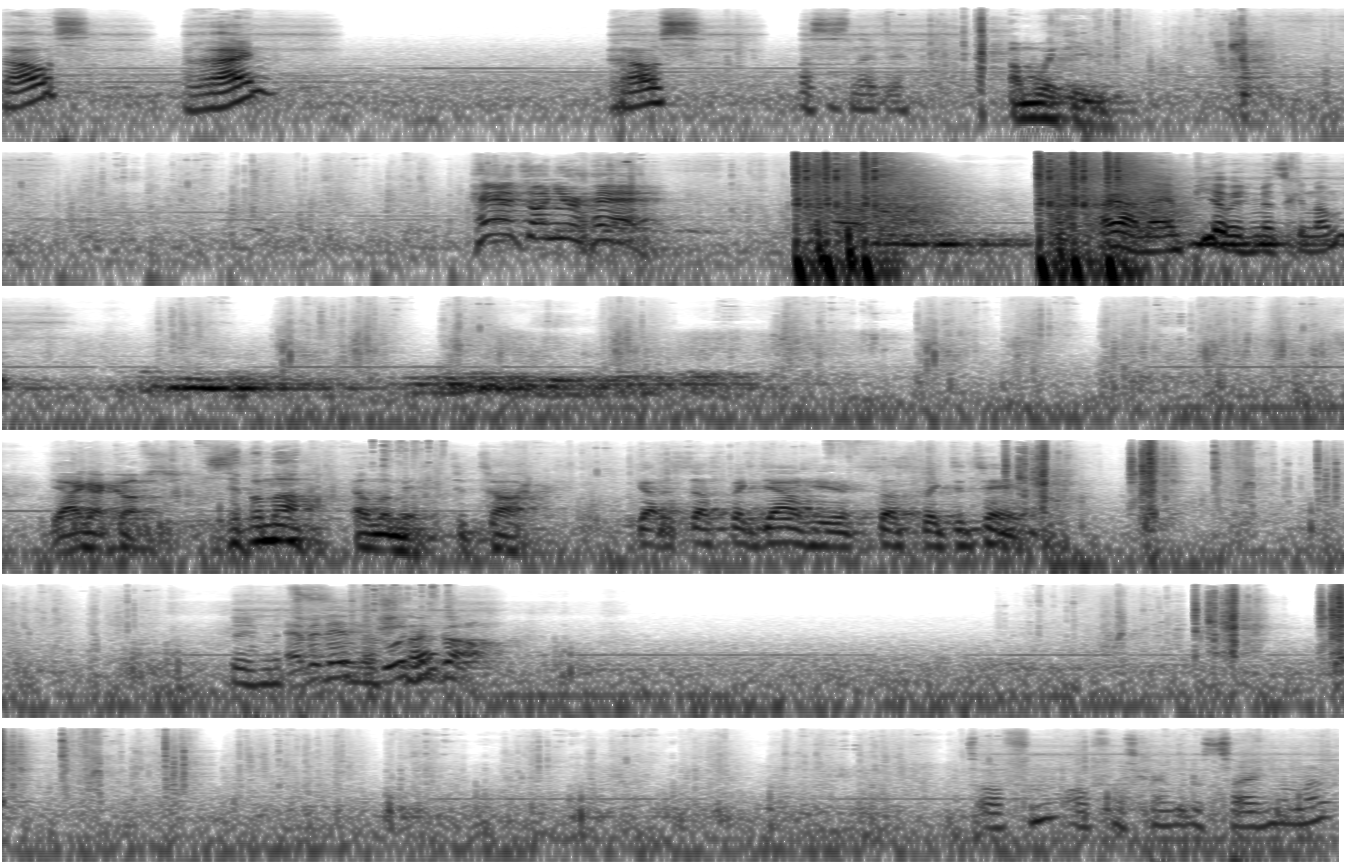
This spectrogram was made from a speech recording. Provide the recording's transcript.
raus, rein, raus. Das ist eine Idee. I'm with you. Hands on your head! Ah ja, eine MP habe ich mir jetzt genommen. Yeah, I got cuffs. Zip him up. Element to talk. Got a suspect down here. Suspect detained. Bin ich mit Evidence good to go. Ist offen. Offen ist kein gutes Zeichen nochmal.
